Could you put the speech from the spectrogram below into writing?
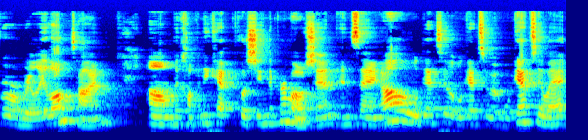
for a really long time. Um, the company kept pushing the promotion and saying, oh, we'll get to it, we'll get to it, we'll get to it.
